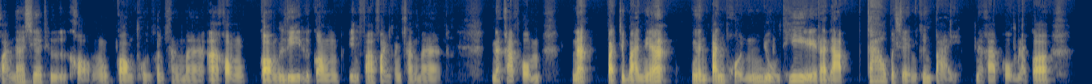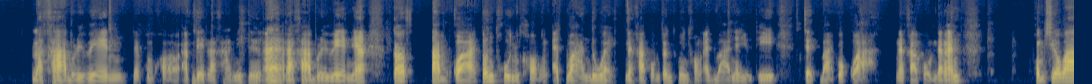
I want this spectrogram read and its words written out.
ความน่าเชื่อถือของกองทุนค่อนข้างมากอ่าของกอง lead หรือกอง Infra Fund ค่อนข้างมากนะครับผมณปัจจุบันเนี้ยเงินปันผลอยู่ที่ระดับ 9%ขึ้นไปนะครับผมแล้วก็ราคาบริเวณ เดี๋ยวผมขออัปเดตราคานิดนึงอ่าราคาบริเวณเนี้ยก็ต่ำกว่าต้นทุนของ Advance ด้วยนะครับผมต้นทุนของ Advance เนี่ยอยู่ที่ 7 บาทกว่าๆนะครับผมดังนั้น ผมเชื่อว่า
